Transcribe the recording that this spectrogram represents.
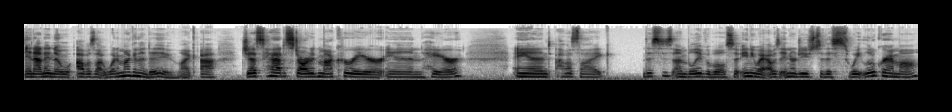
And I didn't know, I was like, what am I going to do? Like, I just had started my career in hair, and I was like, this is unbelievable. So anyway, I was introduced to this sweet little grandma,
